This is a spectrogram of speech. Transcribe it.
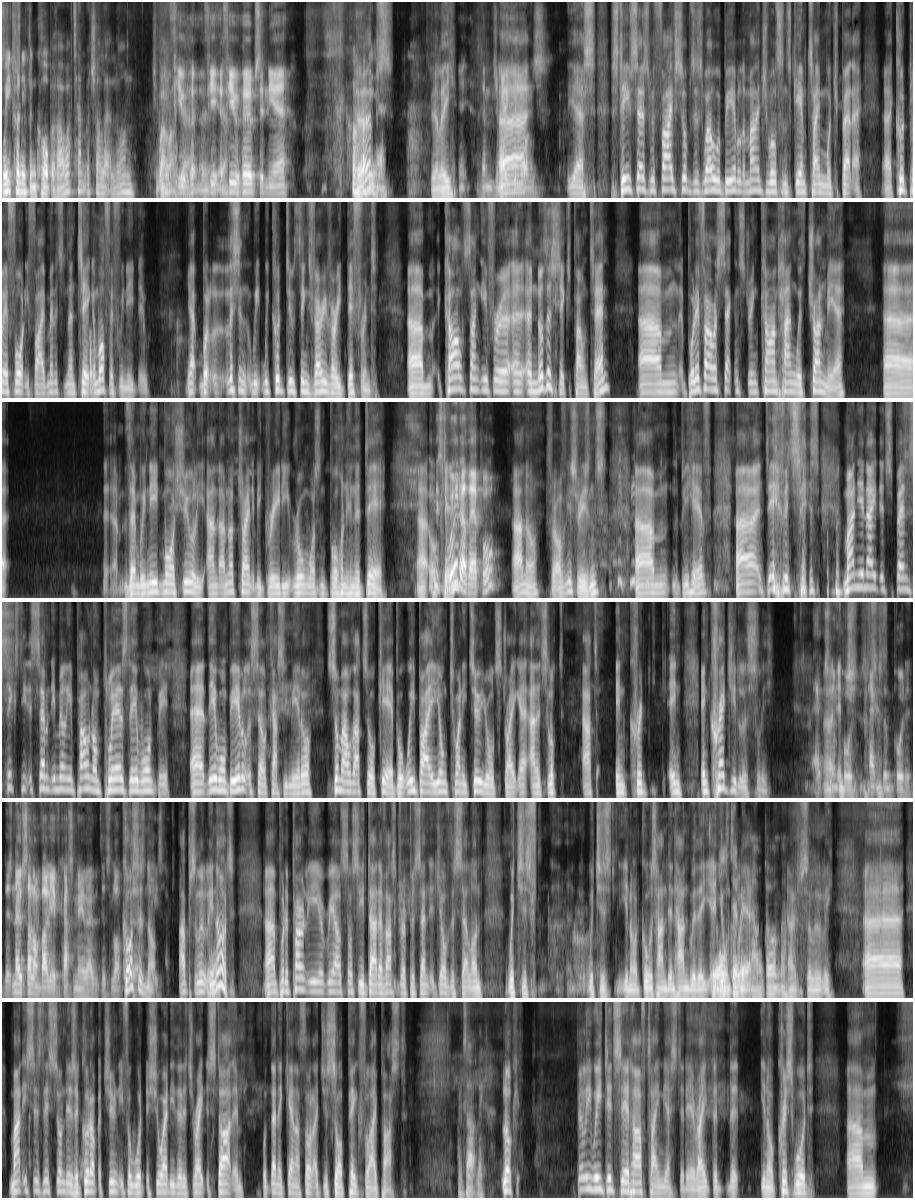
we couldn't even cope with our temperature, let alone. Well, a few, yeah, a, few, yeah. a few herbs in the air. Herbs, oh, yeah. Billy. Them Jamaican uh, ones. Yes. Steve says with five subs as well, we'll be able to manage Wilson's game time much better. Uh, could play 45 minutes and then take him off if we need to. Yeah, but listen, we, we could do things very, very different. Um, Carl, thank you for a, a, another six pound ten. Um, but if our second string can't hang with Tranmere, uh, then we need more surely. And I'm not trying to be greedy. Rome wasn't born in a day. Uh, okay. Mr. Word out there, Paul. I know for obvious reasons. Um, behave. Uh, David says Man United spend sixty to seventy million pound on players they won't be uh, they won't be able to sell Casemiro. Somehow that's okay, but we buy a young twenty-two year old striker, and it's looked at incred- in, incredulously. Excellent uh, point. Excellent point. There's no sell-on value for Casemiro. There's lots. Of course, there's not. Absolutely yeah. not. Um, but apparently, Real Sociedad have asked for a percentage of the sell-on, which is which is you know goes hand in hand with a, a young player. Now, don't they? Absolutely. Uh, Matty says this Sunday is a good opportunity for Wood to show Eddie that it's right to start him. But then again, I thought I just saw a pig fly past. Exactly. Look, Billy, we did say at halftime yesterday, right? That that you know Chris Wood, um,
